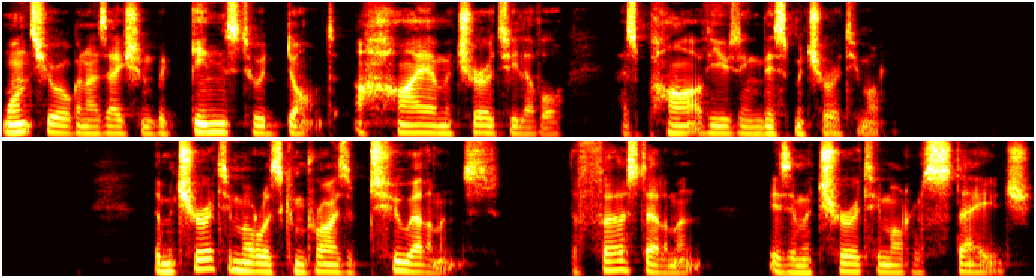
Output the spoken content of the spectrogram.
once your organization begins to adopt a higher maturity level as part of using this maturity model. The maturity model is comprised of two elements. The first element is a maturity model stage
